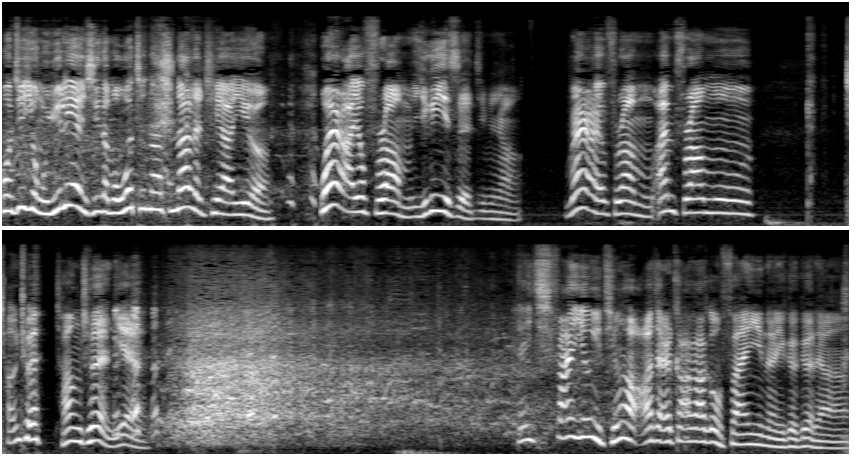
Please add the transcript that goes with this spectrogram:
我就勇于练习的嘛。What nationality are you? Where are you from? 一个意思，基本上。Where are you from? I'm from 长春，长春耶。哎，发现英语挺好啊，在这嘎嘎给我翻译呢，一个个的啊。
